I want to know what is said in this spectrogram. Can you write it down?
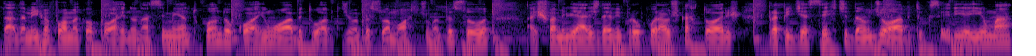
Tá? Da mesma forma que ocorre no nascimento, quando ocorre um óbito, o óbito de uma pessoa, a morte de uma pessoa, os familiares devem procurar os cartórios para pedir a certidão de óbito, que seria aí uma,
